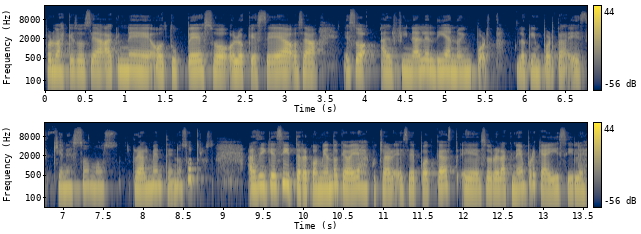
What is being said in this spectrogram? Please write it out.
por más que eso sea acné o tu peso o lo que sea, o sea, eso al final del día no importa. Lo que importa es quiénes somos realmente nosotros. Así que sí, te recomiendo que vayas a escuchar ese podcast eh, sobre el acné porque ahí sí les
